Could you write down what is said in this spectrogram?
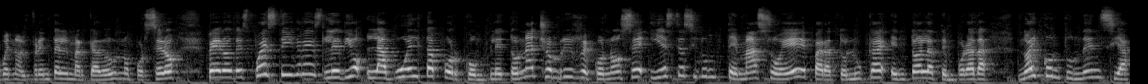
bueno, al frente del marcador 1 por 0. Pero después Tigres le dio la vuelta por completo. Nacho Ambriz reconoce, y este ha sido un temazo, ¿eh? Para Toluca en toda la temporada. No hay contundencia,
